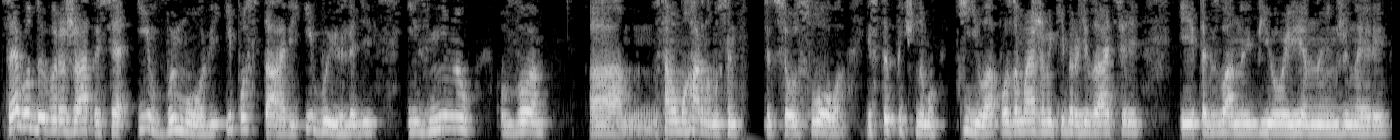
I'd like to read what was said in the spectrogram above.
Це буде виражатися і в вимові, і поставі, і вигляді, і зміну в самому гарному сенсі цього слова, естетичному тіла поза межами кібергізації і так званої біогенної інженерії,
